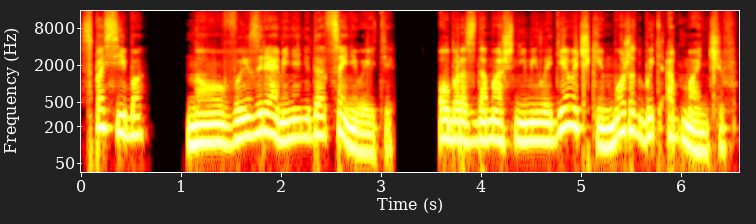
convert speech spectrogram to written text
«Спасибо», Но вы зря меня недооцениваете. Образ домашней милой девочки может быть обманчив.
